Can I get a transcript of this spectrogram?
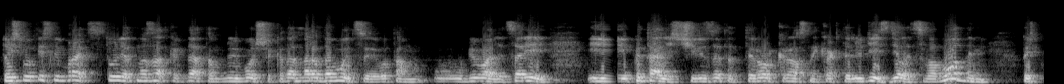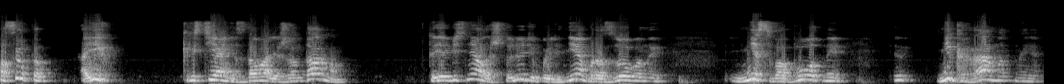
То есть вот если брать сто лет назад, когда там и больше, когда народовольцы вот там убивали царей и пытались через этот террор красный как-то людей сделать свободными, то есть посыл-то, а их крестьяне сдавали жандармам, то и объяснялось, что люди были необразованные, не свободные, неграмотные.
